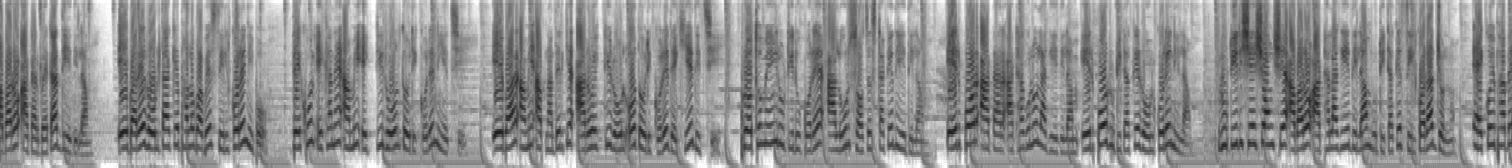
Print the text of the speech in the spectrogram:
আবারও আটার ব্যাটার দিয়ে দিলাম। এবারে রোলটাকে ভালোভাবে সিল করে নিব। দেখুন, এখানে আমি একটি রোল তৈরি করে নিয়েছি। এবার আমি আপনাদেরকে আরও একটি রোলও তৈরি করে দেখিয়ে দিচ্ছি। প্রথমেই রুটির উপরে আলুর সসেসটাকে দিয়ে দিলাম। এরপর আটার আঠাগুলো লাগিয়ে দিলাম। এরপর রুটিটাকে রোল করে নিলাম। রুটির শেষ অংশে আবারও আঠা লাগিয়ে দিলাম রুটিটাকে সিল করার জন্য। একইভাবে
